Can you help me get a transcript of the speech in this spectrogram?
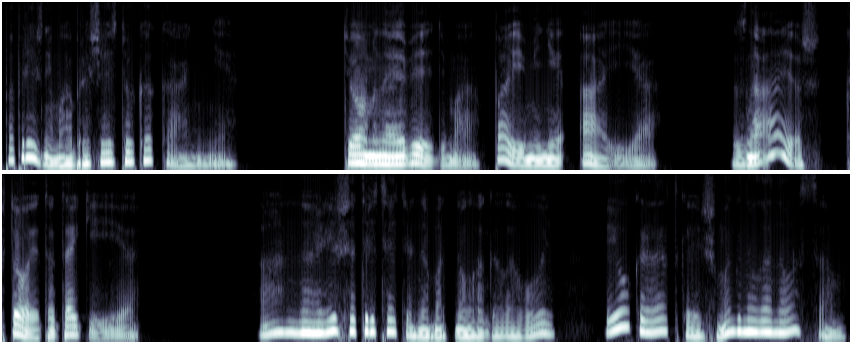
по-прежнему обращаясь только к Анне. «Темная ведьма по имени Айя. Знаешь, кто это такие?» Анна лишь отрицательно мотнула головой и украдкой шмыгнула носом.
